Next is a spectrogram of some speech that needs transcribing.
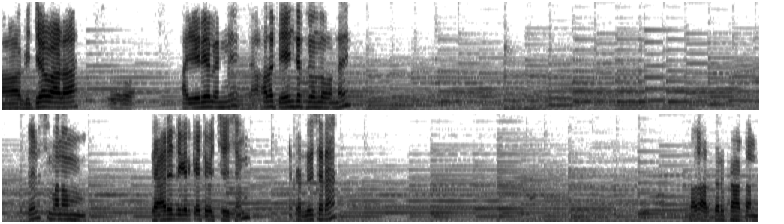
ఆ విజయవాడ ఆ ఏరియాలన్నీ చాలా డేంజర్ జోన్లో ఉన్నాయి. ఫ్రెండ్స్ మనం బ్యారేజ్ దగ్గరికి అయితే వచ్చేసాం. ఇక్కడ చూసారా? సార్ అర్థర్ కాటన్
